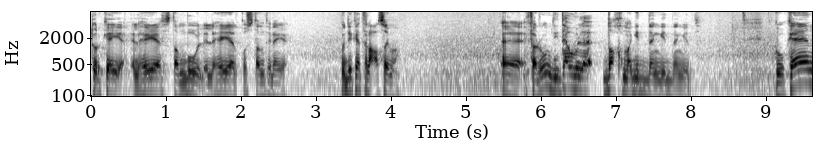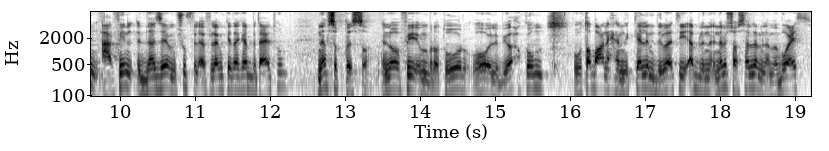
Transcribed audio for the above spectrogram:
تركيا اللي هي إسطنبول اللي هي القسطنطينية. ودي كانت العاصمة. آه، فالروم دي دولة ضخمة جدا جدا جدا. وكان عارفين ده زي ما بنشوف في الأفلام كده كانت بتاعتهم نفس القصة اللي هو في إمبراطور وهو اللي بيحكم. وطبعا إحنا بنتكلم دلوقتي قبل النبي صلى الله عليه وسلم لما بعث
